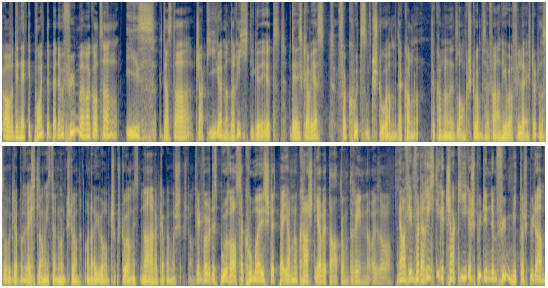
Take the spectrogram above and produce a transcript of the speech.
Aber die nette Pointe bei dem Film, wenn wir gerade sind, ist, dass der Chuck Yeager ich meine, der Richtige jetzt, der ist, glaube ich, erst vor kurzem gestorben. Der kann der kann noch nicht lang gestorben sein, vor einem Jahr vielleicht oder so. Ich glaube, recht lang ist er noch nicht gestorben. Wenn er überhaupt schon gestorben ist. Nein, ich glaube, er muss schon gestorben. Auf jeden Fall, wie das Buch rausgekommen ist, steht bei ihm noch kein Sterbedatum drin. Also, ja, auf jeden Fall, der richtige Chuck Yeager spielt in dem Film mit. Da spielt er einen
